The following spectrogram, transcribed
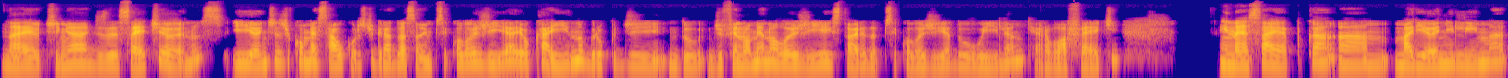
né? Eu tinha 17 anos e antes de começar o curso de graduação em psicologia, eu caí no grupo de, do, de fenomenologia e história da psicologia do William, que era o LAFEC. E nessa época, a Mariane Lima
